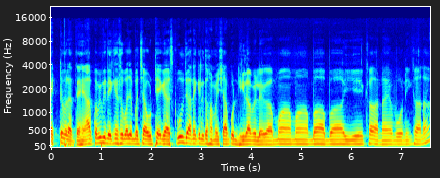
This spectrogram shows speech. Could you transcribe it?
एक्टिव रहते हैं। आप कभी भी देखें, सुबह जब बच्चा उठेगा स्कूल जाने के लिए तो हमेशा आपको ढीला मिलेगा। मामा, बाबा, ये खाना है, वो नहीं खाना।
